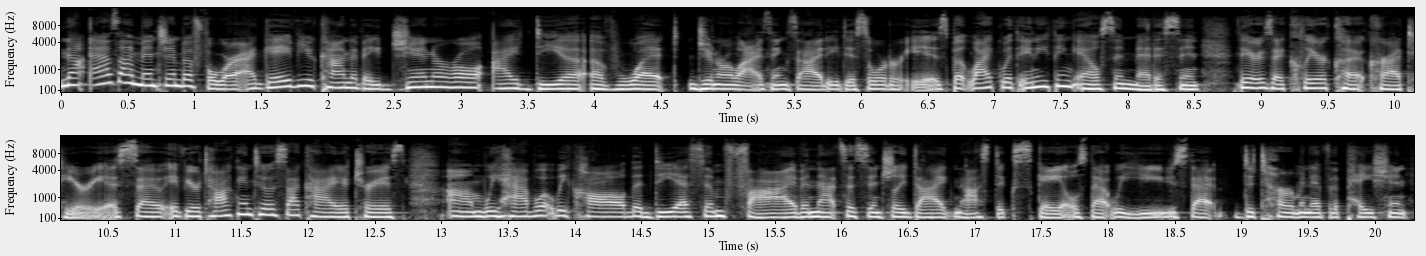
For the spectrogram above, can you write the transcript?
Now, as I mentioned before, I gave you kind of a general idea of what generalized anxiety disorder is, but like with anything else in medicine, there's a clear cut criteria. So if you're talking to a psychiatrist, um, we have what we call the DSM 5, and that's essentially diagnostic scales that we use that determine if the patient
